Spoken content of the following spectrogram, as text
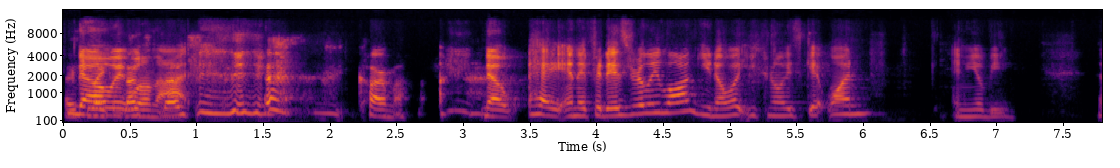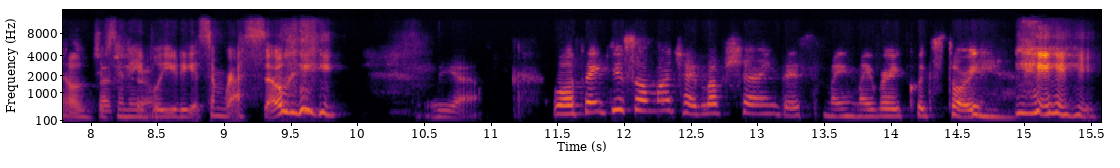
Like, no, like, it will not. karma. No. Hey, and if it is really long, you know what? You can always get one and you'll be, it'll just That's enable true. you to get some rest. So yeah. Well, thank you so much. I love sharing this, my, my very quick story.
